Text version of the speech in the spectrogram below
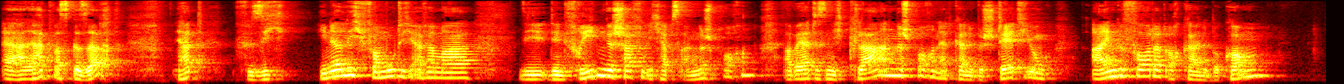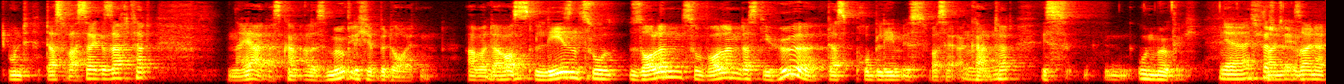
Er, er hat was gesagt. Er hat für sich innerlich, vermute ich einfach mal, die, den Frieden geschaffen. Ich habe es angesprochen, aber er hat es nicht klar angesprochen. Er hat keine Bestätigung eingefordert, auch keine bekommen. Und das, was er gesagt hat, naja, das kann alles Mögliche bedeuten. Aber daraus lesen zu sollen, zu wollen, dass die Höhe das Problem ist, was er erkannt hat, ist unmöglich. Ja, ich verstehe. Seine,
